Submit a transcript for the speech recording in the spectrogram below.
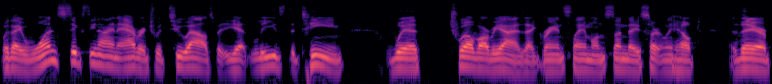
with a 169 average with two outs, but yet leads the team with 12 RBIs. That grand slam on Sunday certainly helped there.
